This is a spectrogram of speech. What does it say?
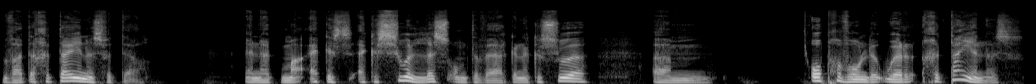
wat 'n getuienis vertel. En ek maar ek is ek is so lus om te werk en ek is so ehm um, opgewonde oor getuienis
